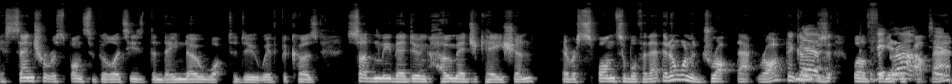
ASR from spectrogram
essential responsibilities than they know what to do with because suddenly they're doing home education. They're responsible for that. They don't want to drop that rock. They're going no, to well forget about too. that.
